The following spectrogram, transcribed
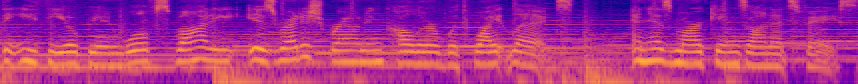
The Ethiopian wolf's body is reddish brown in color with white legs and has markings on its face.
